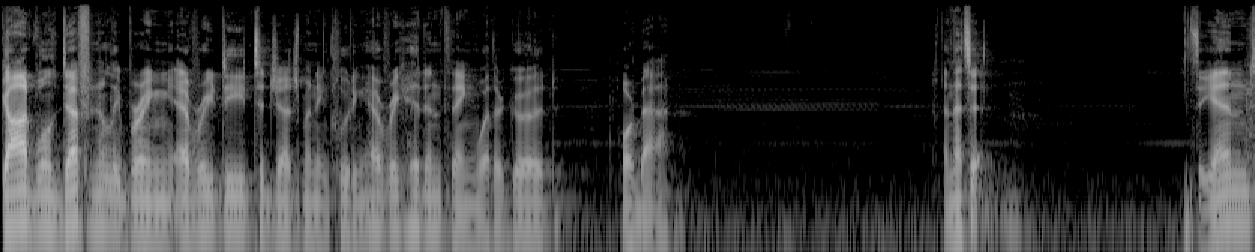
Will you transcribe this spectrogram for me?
God will definitely bring every deed to judgment, including every hidden thing, whether good or bad. And that's it. It's the end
